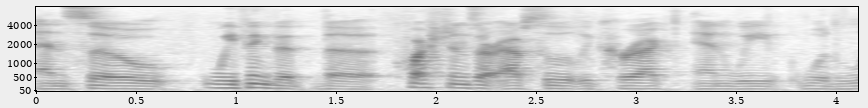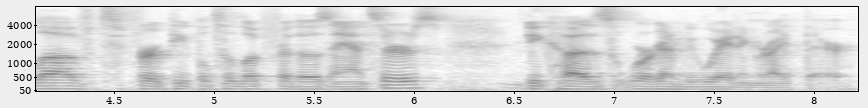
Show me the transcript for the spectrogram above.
And so we think that the questions are absolutely correct and we would love to, for people to look for those answers because we're going to be waiting right there.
